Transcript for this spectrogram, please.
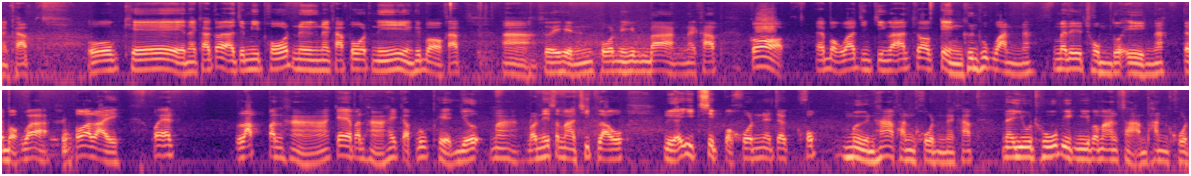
นะครับ โอเคนะครับ ก็อาจจะมีโพสต์หนึ่งนะครับ โพสต์นี้อย่างที่บอกครับอ่าเคยเห็นโพสต์นี้บ้างนะครับ ก็แอดบอกว่าจริง ๆ แล้วแอดก็เก่งขึ้นทุกวันนะ ไม่ได้ชมตัวเองนะ แต่บอกว่าเพราะอะไร เพราะแอด รับปัญหาแก้ปัญหาให้กับลูกเพจเยอะมาก ตอนนี้สมาชิกเราเหลืออีก 10 กว่าคนเนี่ยจะครบ 15,000 คนนะครับ ใน YouTube อีกมีประมาณ 3,000 คน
